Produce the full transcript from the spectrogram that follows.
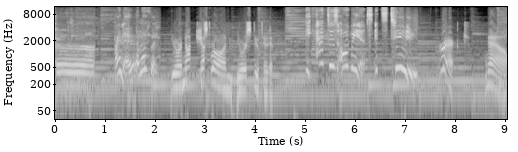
uh, I know, 11. You're not just wrong, you're stupid. The answer's obvious. It's 2. Correct. Now,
